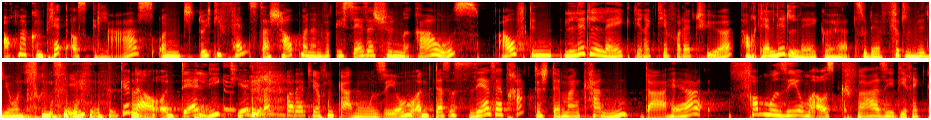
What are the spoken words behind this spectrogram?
auch mal komplett aus Glas und durch die Fenster schaut man dann wirklich sehr, sehr schön raus auf den Little Lake direkt hier vor der Tür. Auch der Little Lake gehört zu der Viertelmillion von Seen. genau, und der liegt hier direkt vor der Tür vom Kanu-Museum. Und das ist sehr, sehr praktisch, denn man kann daher vom Museum aus quasi direkt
